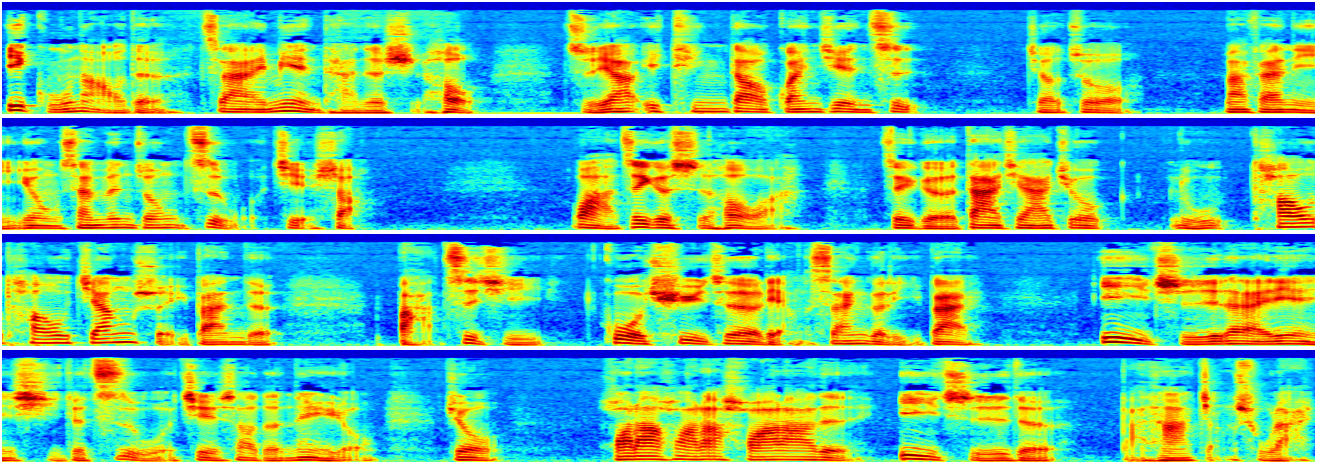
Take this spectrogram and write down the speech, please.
一股脑的在面谈的时候，只要一听到关键字，叫做“麻烦你用三分钟自我介绍”，哇，这个时候啊，这个大家就如滔滔江水般的。把自己过去这两三个礼拜一直在练习的自我介绍的内容，就哗啦哗啦哗啦的一直的把它讲出来。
